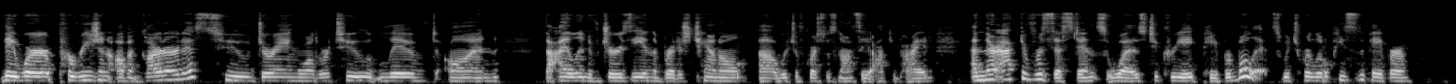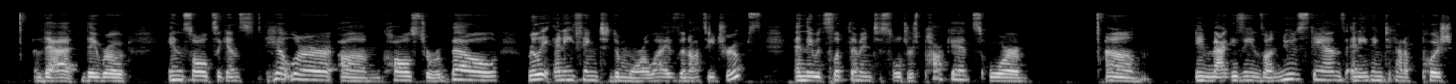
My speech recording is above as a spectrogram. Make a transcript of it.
they were Parisian avant garde artists who, during World War II, lived on the island of Jersey in the British Channel, uh, which of course was Nazi occupied. And their act of resistance was to create paper bullets, which were little pieces of paper that they wrote insults against Hitler, um, calls to rebel, really anything to demoralize the Nazi troops. And they would slip them into soldiers' pockets or um, in magazines on newsstands, anything to kind of push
